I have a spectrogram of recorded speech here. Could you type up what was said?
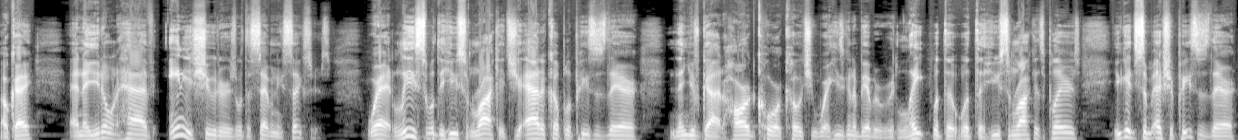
Okay, and then you don't have any shooters with the 76ers. Where at least with the Houston Rockets, you add a couple of pieces there, and then you've got hardcore coaching where he's going to be able to relate with the with the Houston Rockets players. You get some extra pieces there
